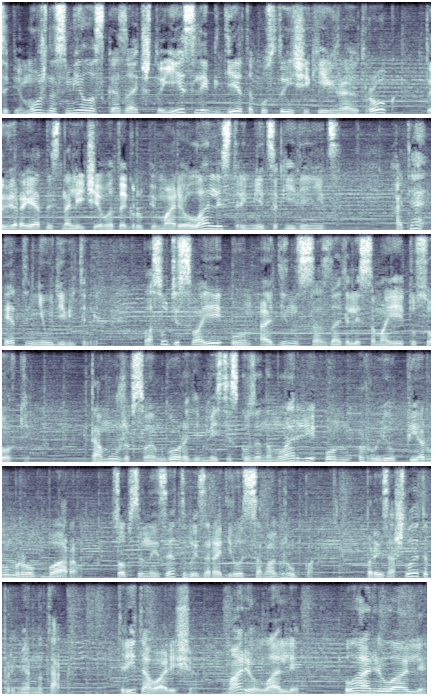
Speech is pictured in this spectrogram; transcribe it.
Принципе, можно смело сказать, что если где-то пустынщики играют рок, то вероятность наличия в этой группе Марио Лалли стремится к единице. Хотя это не удивительно. По сути своей он один из создателей самой тусовки. К тому же в своем городе вместе с кузеном Ларри он рулил первым рок-баром. Собственно из этого и зародилась сама группа. Произошло это примерно так. Три товарища, Марио Лалли, Ларри Лалли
